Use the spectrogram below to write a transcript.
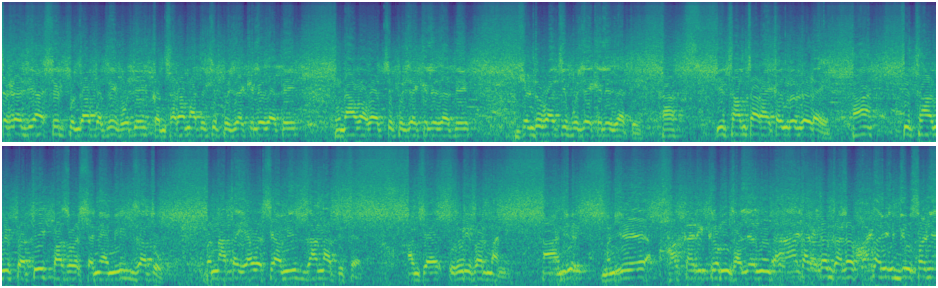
सगळ्या जे असेल पूजा पत्रिक होते कंसारा मातेची पूजा केली जाते पुन्हा पूजा केली जाते झेंडूबाची पूजा केली जाते. हा तिथं आमचा रायकंद्र गड आहे हा तिथं आम्ही प्रत्येक पाच वर्षांनी आम्ही जातो. पण आता या वर्षी आम्ही जाणार तिथं आमच्या रूढीप्रमाणे म्हणजे म्हणजे हा कार्यक्रम झाल्यानंतर हा कार्यक्रम झाला एक दिवसांनी.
